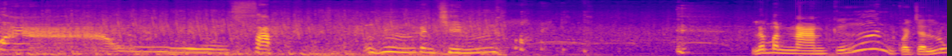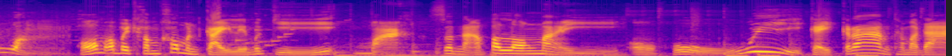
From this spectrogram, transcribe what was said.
ว้าว สับเป็นชิ้น แล้วมันนานเกินกว่าจะล่วง ร้อมเอาไปทำข้าวมันไก่เลยเมื่อกี้ มา สนามประลองใหม่ โอ้โหไก่กล้ามธรรมดา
